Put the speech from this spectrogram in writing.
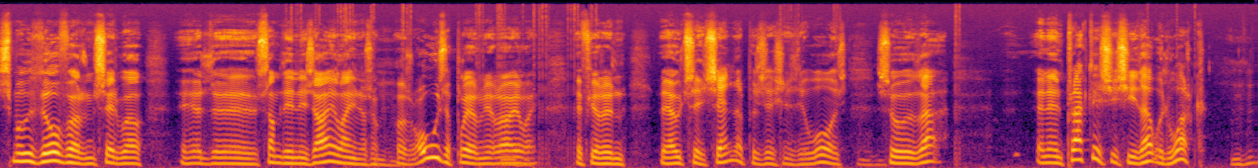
smoothed over and said, well, he had uh, somebody in his eye line or something. Mhm. There's always a player in your eye Mhm. line if you're in the outside centre position as he was. Mhm. So that, and in practice, you see, that would work. Mhm.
